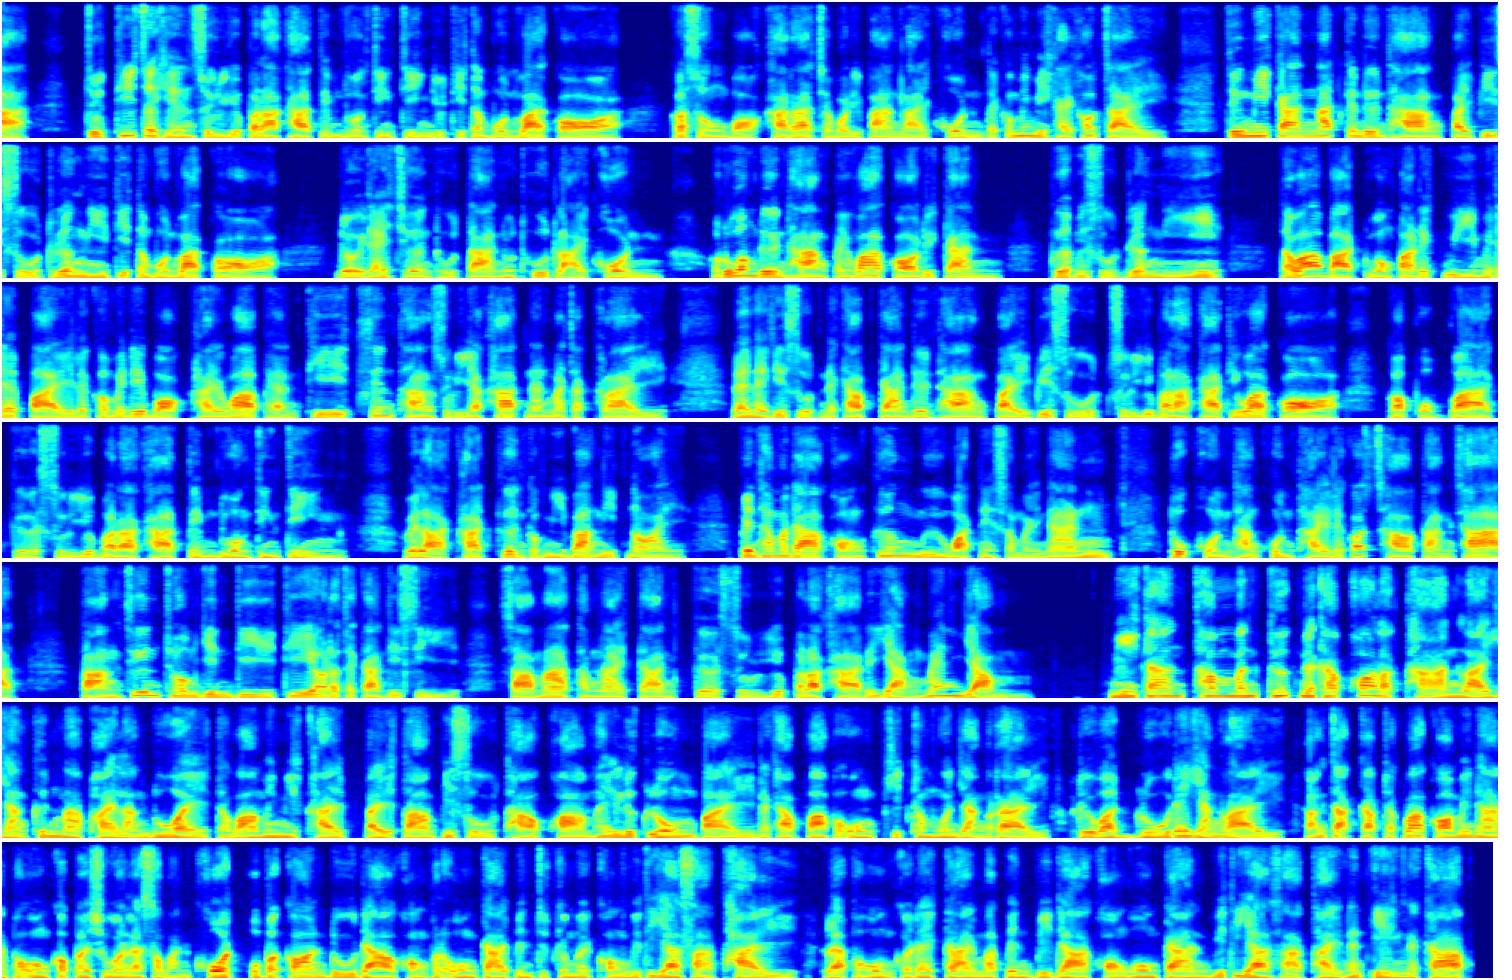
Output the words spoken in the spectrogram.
จุดที่จะเห็นสุริยุปราคาเต็มดวงจริง ๆ อยู่ที่ตำบลว่ากอ ก็ทรงบอกข้าราชบริพารหลายคน แต่ก็ไม่มีใครเข้าใจ จึงมีการนัดกันเดินทางไปพิสูจน์เรื่องนี้ที่ตำบลว่ากอ โดยได้เชิญทูตานุทูตหลายคน ร่วมเดินทางไปว่ากอด้วยกัน เพื่อพิสูจน์เรื่องนี้ แต่ว่าบาทหลวงปาเรกวีไม่ได้ไป และก็ไม่ได้บอกใครว่าแผนที่เส้นทางสุริยคาตนั้นมาจากใคร และในที่สุดนะครับการเดินทางไปพิสูจน์สุริยุปราคาที่ว่าก่อ ก็พบว่าเกิดสุริยุปราคาเต็มดวงจริง ๆ เวลาคลาดเคลื่อนก็มีบ้างนิดหน่อย เป็นธรรมดาของเครื่องมือวัดในสมัยนั้น ทุกคนทั้งคนไทยและก็ชาวต่างชาติ ต่างชื่นชมยินดีที่รัชกาลที่ 4 สามารถทำนายการเกิดสุริยุปราคาได้อย่างแม่นยำ มีการทำบันทึกนะครับข้อหลักฐานหลายอย่างขึ้นมาภายหลังด้วย แต่ว่าไม่มีใครไปตามพิสูจน์เท้าความให้ลึกลงไปนะครับ ว่าพระองค์คิดคำนวณอย่างไร หรือว่ารู้ได้อย่างไร หลังจากกลับจากว่ากอไม่นานพระองค์ก็ประชวรและสวรรคต อุปกรณ์ดูดาวของพระองค์กลายเป็นจุดกำเนิดของวิทยาศาสตร์ไทย และพระองค์ก็ได้กลายมาเป็นบิดาของวงการวิทยาศาสตร์ไทยนั่นเองนะครับ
